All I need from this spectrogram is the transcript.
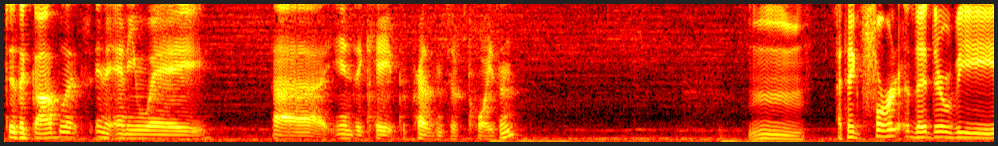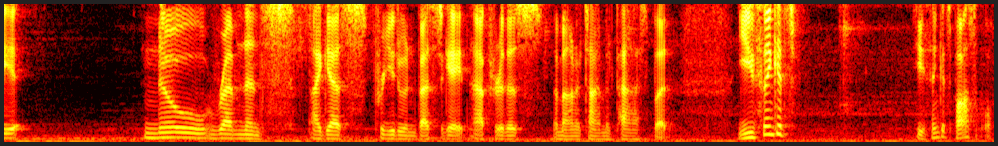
Do the goblets in any way uh, indicate the presence of poison? Hmm. I think for that there would be no remnants, I guess, for you to investigate after this amount of time had passed. But you think it's you think it's possible.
